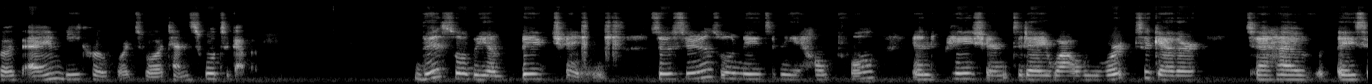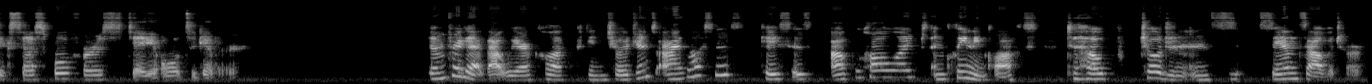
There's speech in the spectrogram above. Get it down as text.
both A and B cohorts will attend school together. This will be a big change, so students will need to be helpful and patient today while we work together to have a successful first day all together. Don't forget that we are collecting children's eyeglasses, cases, alcohol wipes, and cleaning cloths to help children in San Salvatore.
